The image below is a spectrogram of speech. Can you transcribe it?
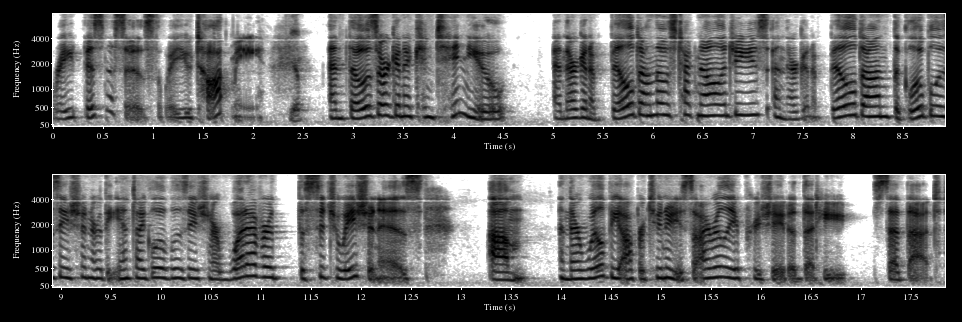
great businesses the way you taught me. Yep. And those are going to continue and they're going to build on those technologies and they're going to build on the globalization or the anti-globalization or whatever the situation is. Um, and there will be opportunities. So I really appreciated that he said that.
